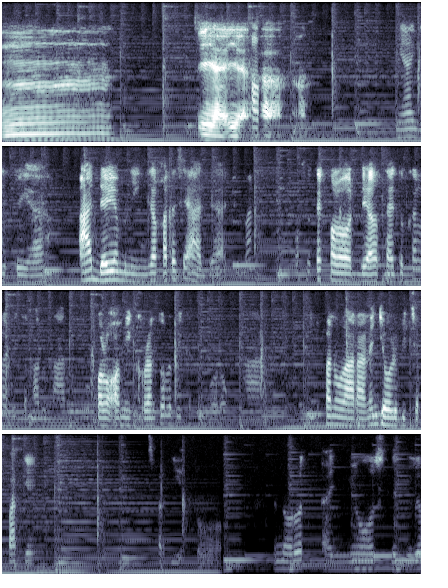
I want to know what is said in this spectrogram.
hmm iya iya. Oh. uh, uh. ya gitu ya. Ada yang meninggal kata sih ada. Cuman maksudnya kalau delta itu kan lebih ke paru-paru kalau omikron tuh lebih ke tenggorokan penularannya jauh lebih cepat ya. Seperti itu. Menurut news dan juga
